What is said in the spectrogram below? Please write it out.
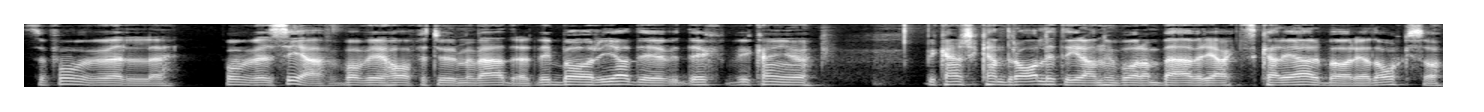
så får vi väl, får vi väl se vad vi har för tur med vädret. Vi började, det, vi kan ju, vi kanske kan dra lite grann hur våran bäverjaktskarriär började också.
